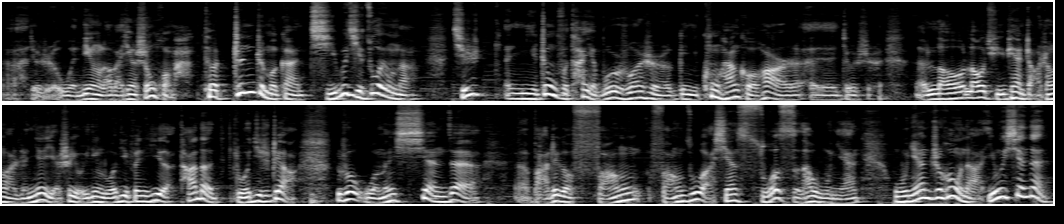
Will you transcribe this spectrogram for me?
啊，就是稳定老百姓生活嘛。他要真这么干，起不起作用呢？其实你政府他也不是说是给你空喊口号，呃，就是呃捞捞取一片掌声啊，人家也是有一定逻辑分析的。他的逻辑是这样，就说我们现在。呃，把这个房房租啊，先锁死它五年，五年之后呢，因为现在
